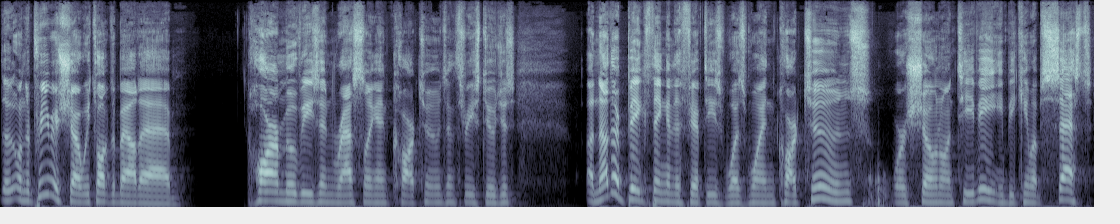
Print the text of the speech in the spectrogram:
the, on the previous show, we talked about uh, horror movies and wrestling and cartoons and Three Stooges. Another big thing in the 50s was when cartoons were shown on TV. He became obsessed.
